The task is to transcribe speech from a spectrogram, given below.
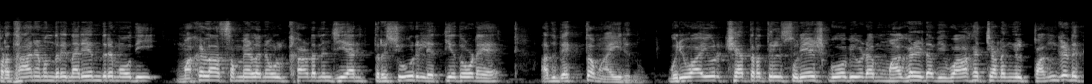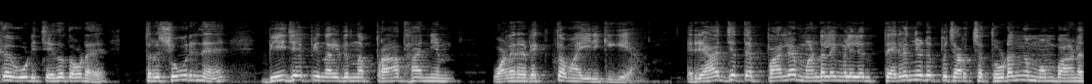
പ്രധാനമന്ത്രി നരേന്ദ്രമോദി മഹിളാ സമ്മേളനം ഉദ്ഘാടനം ചെയ്യാൻ തൃശൂരിൽ എത്തിയതോടെ അത് വ്യക്തമായിരുന്നു. ഗുരുവായൂർ ക്ഷേത്രത്തിൽ സുരേഷ് ഗോപിയുടെ മകളുടെ വിവാഹ ചടങ്ങിൽ പങ്കെടുക്കുക കൂടി ചെയ്തതോടെ തൃശൂരിന് ബി നൽകുന്ന പ്രാധാന്യം വളരെ വ്യക്തമായിരിക്കുകയാണ്. രാജ്യത്തെ പല മണ്ഡലങ്ങളിലും തെരഞ്ഞെടുപ്പ് ചർച്ച തുടങ്ങും മുമ്പാണ്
